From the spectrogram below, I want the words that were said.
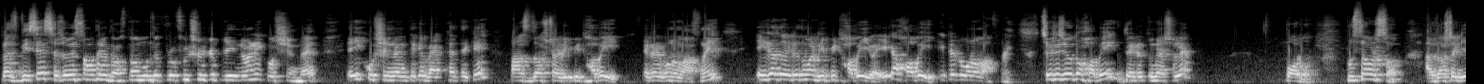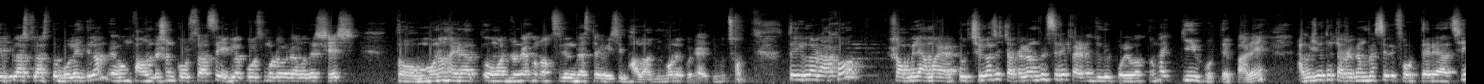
প্লাস বিশেষ বিসিএস ছেচল্লিশতম থেকে দশতম মধ্যে প্রফেসর যে প্রিলিমিনারি কোশ্চেন ব্যাংক এই কোশ্চেন ব্যাংক থেকে ব্যাখ্যা থেকে পাঁচ, দশটা রিপিট হবেই। এটার কোনো মাফ নাই। এটা তো, এটা তোমার রিপিট হবেই হয় এটা হবেই। এটার কোনো মাফ নাই। সেটা যেহেতু হবেই, তো এটা তুমি আসলে পড়ো। বুঝতে পারছ? আর দশটা গিফট ক্লাস ক্লাস তো বলে দিলাম এবং ফাউন্ডেশন কোর্স আছে, এগুলো কোর্স মোটামুটি আমাদের শেষ। তো মনে হয় না তোমার জন্য এখন অক্সিজেন ব্যাসটাই বেশি ভালো, আমি মনে করি আর কি, বুঝছ? তো এগুলো রাখো। সব মিলে আমার একটু ছিল যে চট্টগ্রাম ইউনিভার্সিটির প্যাটার্ন যদি পরিবর্তন হয়, কি হতে পারে? আমি যেহেতু চট্টগ্রাম ইউনিভার্সিটি ফোর্থ ইয়ারে আছি,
